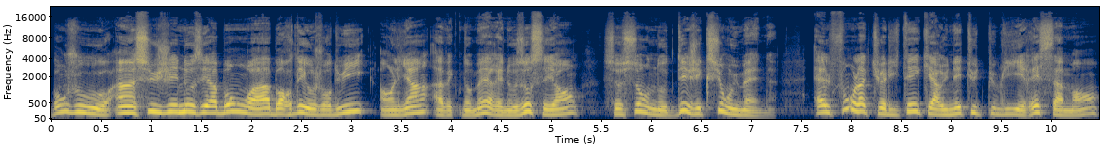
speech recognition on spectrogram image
Bonjour, un sujet nauséabond à aborder aujourd'hui en lien avec nos mers et nos océans, ce sont nos déjections humaines. Elles font l'actualité car une étude publiée récemment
